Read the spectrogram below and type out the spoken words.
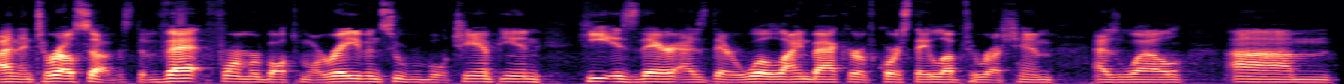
Uh, and then Terrell Suggs, the vet, former Baltimore Raven, Super Bowl champion. He is there as their will linebacker. Of course, they love to rush him as well. Um,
